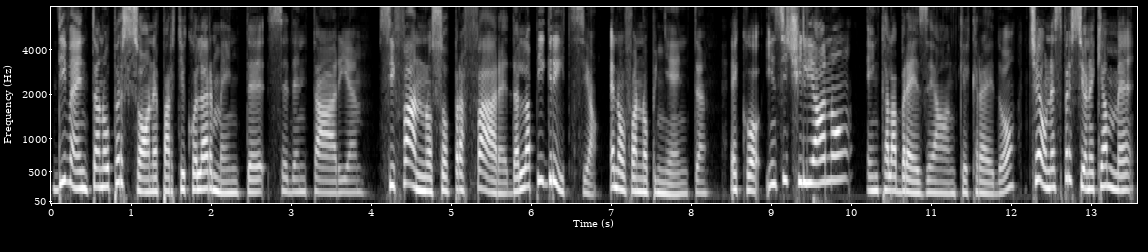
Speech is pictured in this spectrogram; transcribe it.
diventano persone particolarmente sedentarie. Si fanno sopraffare dalla pigrizia e non fanno più niente. Ecco, in siciliano e in calabrese anche, credo, c'è un'espressione che a me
